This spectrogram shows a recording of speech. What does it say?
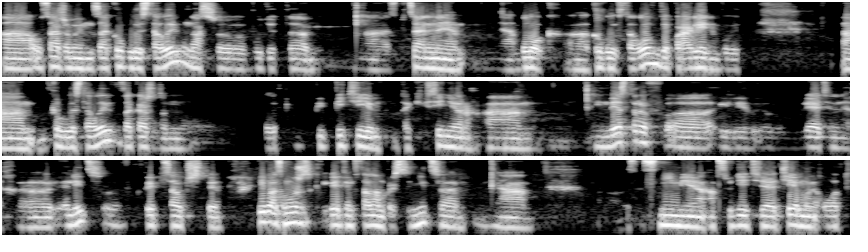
усаживаем за круглые столы. У нас э, будет специальный блок круглых столов, где параллельно будет круглые столы за каждым пяти таких синер а, инвесторов а, или влиятельных а, лиц в криптосообществе. И возможность к этим столам присоединиться, с ними обсудить темы от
